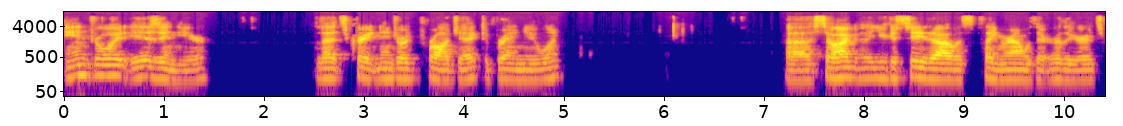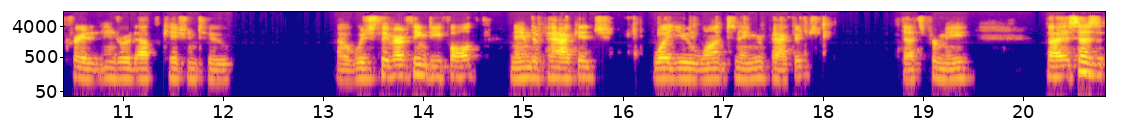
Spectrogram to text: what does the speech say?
Android is in here. Let's create an Android project, a brand new one. Uh, so I, you can see that I was playing around with it earlier. It's created an Android application 2. Uh, we just leave everything default. Name the package what you want to name your package. That's for me. Uh, it says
